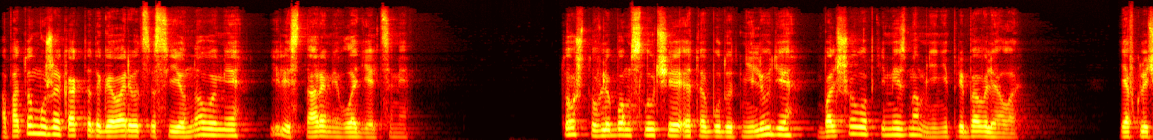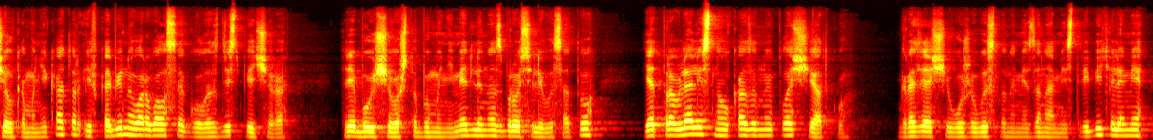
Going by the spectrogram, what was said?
А потом уже как-то договариваться с ее новыми или старыми владельцами. То, что в любом случае это будут не люди, большого оптимизма мне не прибавляло. Я включил коммуникатор и в кабину ворвался голос диспетчера, требующего, чтобы мы немедленно сбросили высоту и отправлялись на указанную площадку, грозящего уже высланными за нами истребителями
